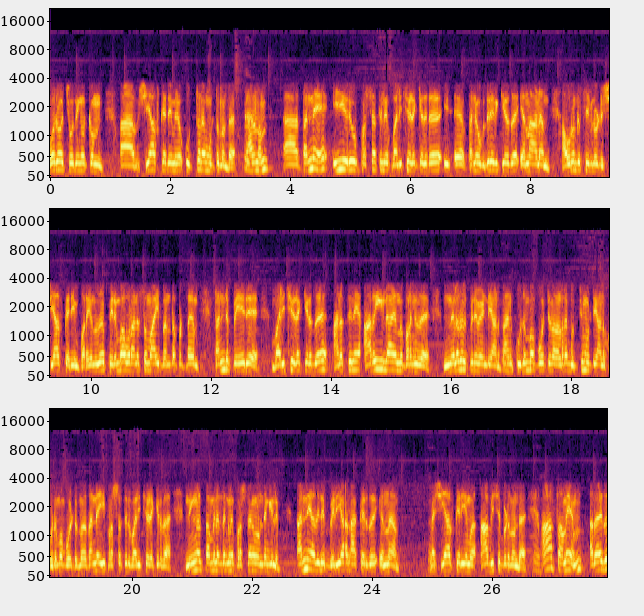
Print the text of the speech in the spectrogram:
ഓരോ ചോദ്യങ്ങൾക്കും ഷിയാസ് കരീമിന് ഉത്തരം മുട്ടുന്നുണ്ട് കാരണം തന്നെ ഈ ഒരു പ്രശ്നത്തിൽ വലിച്ചിഴക്കരുത് തന്നെ ഉപദ്രവിക്കരുത് എന്നാണ് ഔറംഗസേബിനോട് ഷിയാസ് കരീം പറയുന്നത്. പെരുമ്പാവൂർ അനസുമായി ബന്ധപ്പെട്ട് തന്റെ പേര് വലിച്ചിഴക്കരുത് അനസിനെ അറിയില്ല എന്ന് പറഞ്ഞത് നിലനിൽപ്പിന് വേണ്ടിയാണ്. താൻ കുടുംബം പോറ്റുന്നത് വളരെ ബുദ്ധിമുട്ടിയാണ് കുടുംബം പോറ്റുന്നത്. തന്നെ ഈ പ്രശ്നത്തിൽ വലിച്ചിഴക്കരുത്. നിങ്ങൾ തമ്മിൽ എന്തെങ്കിലും പ്രശ്നങ്ങൾ ഉണ്ടെങ്കിൽ തന്നെ അതിൽ ബലിയാടാക്കരുത് എന്ന് ഷിയാസ് കരീം ആവശ്യപ്പെടുന്നുണ്ട്. ആ സമയം അതായത്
